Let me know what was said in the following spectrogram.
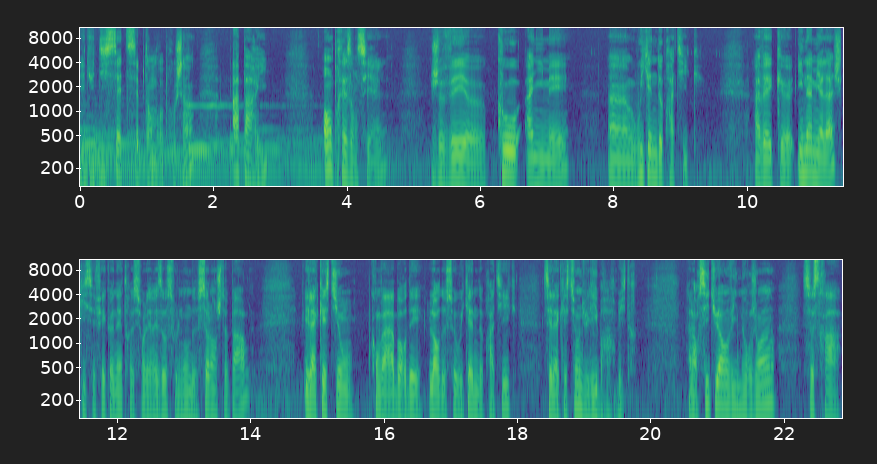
et du 17 septembre prochain à Paris, en présentiel. Je vais euh, co-animer un week-end de pratique avec euh, Ina Mialash, qui s'est fait connaître sur les réseaux sous le nom de Solange te parle. Et la question qu'on va aborder lors de ce week-end de pratique, c'est la question du libre arbitre. Alors si tu as envie de nous rejoindre, ce sera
